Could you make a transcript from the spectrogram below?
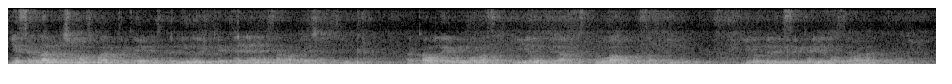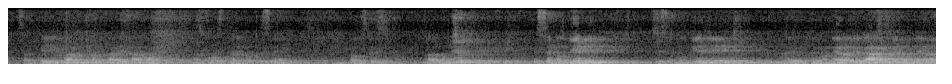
Y esa es la lucha más fuerte que hemos tenido y que tenemos a la fecha. Acabo de ir un pueblo a Saltillo donde estuvo agua de Saltillo y donde dice que ellos no se van a detener. O sea, que ellos van a sacar esa agua a costa de lo que sea. Entonces, la lucha que se nos viene, que se nos viene de, de manera legal, de manera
